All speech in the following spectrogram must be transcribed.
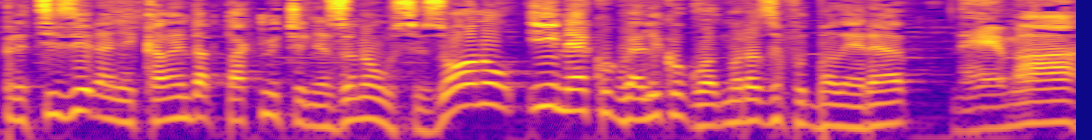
preciziran je kalendar takmičenja za novu sezonu i nekog velikog odmora za futbalere nema.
